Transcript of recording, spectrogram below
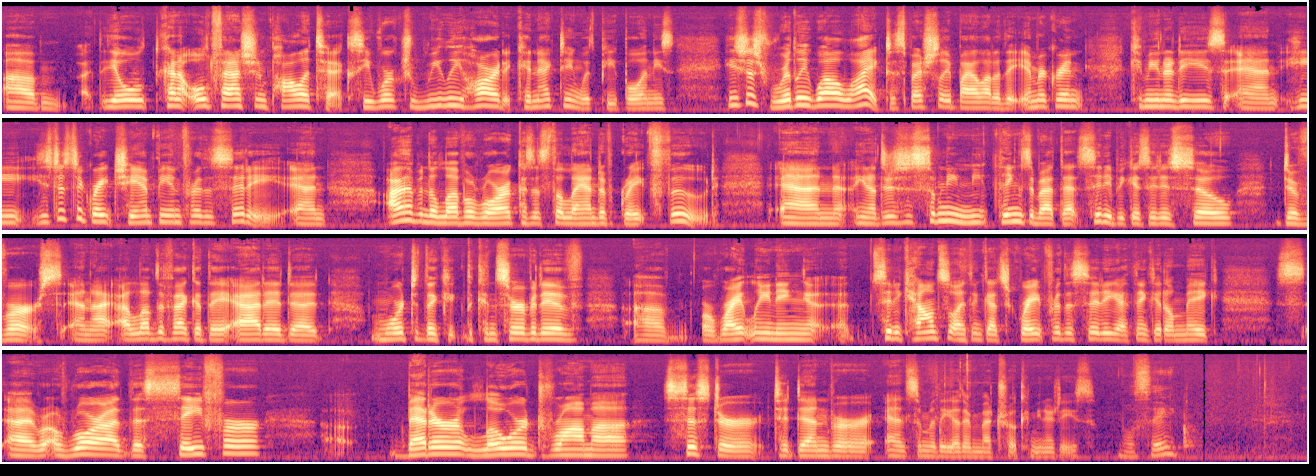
um, the old kind of old-fashioned politics. He worked really hard at connecting with people, and he's he's just really well liked, especially by a lot of the immigrant communities. And he he's just a great champion for the city. And I happen to love Aurora because it's the land of great food. And you know, there's just so many neat things about that city because it is so diverse. And I, I love the fact that they added uh, more to the, the conservative uh, or right-leaning uh, city council. I think that's great for the city. I think it'll make uh, Aurora the safer, uh, better, lower drama sister to Denver and some of the other metro communities. We'll see.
